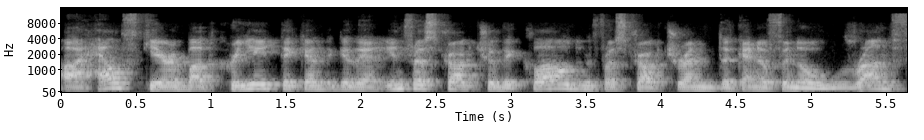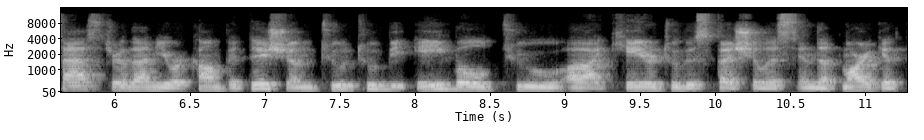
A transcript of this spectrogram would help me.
uh, healthcare, but create the, kind of the infrastructure, the cloud infrastructure, and the kind of you know run faster than your competition to to be able to uh, cater to the specialists in that market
